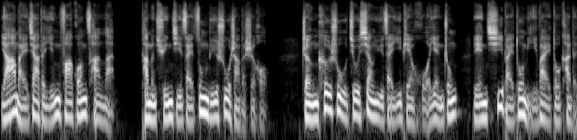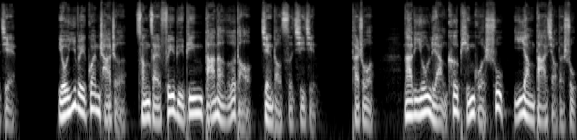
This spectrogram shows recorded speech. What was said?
牙买加的萤发光灿烂，它们群集在棕榈树上的时候，整棵树就像浴在一片火焰中，连七百多米外都看得见。有一位观察者曾在菲律宾达纳俄岛见到此奇景。他说：“那里有两棵苹果树一样大小的树，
